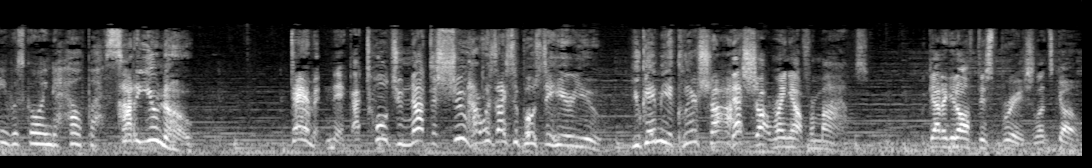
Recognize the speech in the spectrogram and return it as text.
He was going to help us. How do you know? Damn it, Nick. I told you not to shoot. How was I supposed to hear you? You gave me a clear shot. That shot rang out for miles. We gotta get off this bridge. Let's go.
